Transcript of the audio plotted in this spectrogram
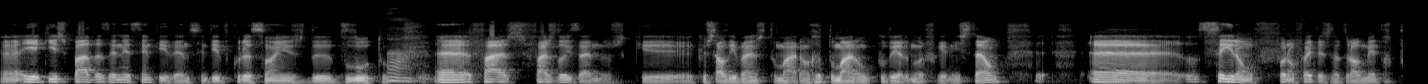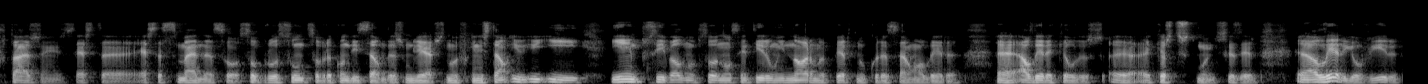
Uh, e aqui espadas é nesse sentido, é no sentido de corações de, de luto. Ah. Uh, faz, faz dois anos que, que os talibãs tomaram, retomaram o poder no Afeganistão. Uh, saíram, foram feitas naturalmente reportagens esta, esta semana so, sobre o assunto, sobre a condição das mulheres no Afeganistão e, e, e, é impossível uma pessoa não sentir um enorme aperto no coração ao ler, uh, ao ler aqueles, uh, aqueles testemunhos, quer dizer, ao ler e ouvir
